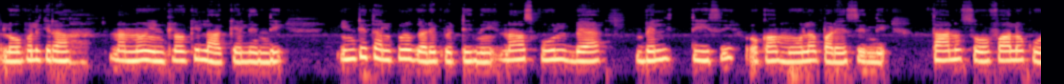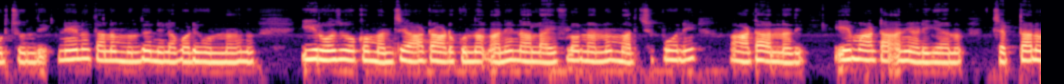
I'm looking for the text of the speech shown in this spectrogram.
లోపలికి రా. నన్ను ఇంట్లోకి లాక్కెళ్ళింది. ఇంటి తలుపులు గడిపెట్టింది. నా స్కూల్ బ్యా బెల్ తీసి ఒక మూల పడేసింది. తాను సోఫాలో కూర్చుంది. నేను తన ముందు నిలబడి ఉన్నాను. ఈరోజు ఒక మంచి ఆట ఆడుకుందాం అని నా లైఫ్లో నన్ను మర్చిపోని ఆట అన్నది. ఏం ఆట అని అడిగాను. చెప్తాను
